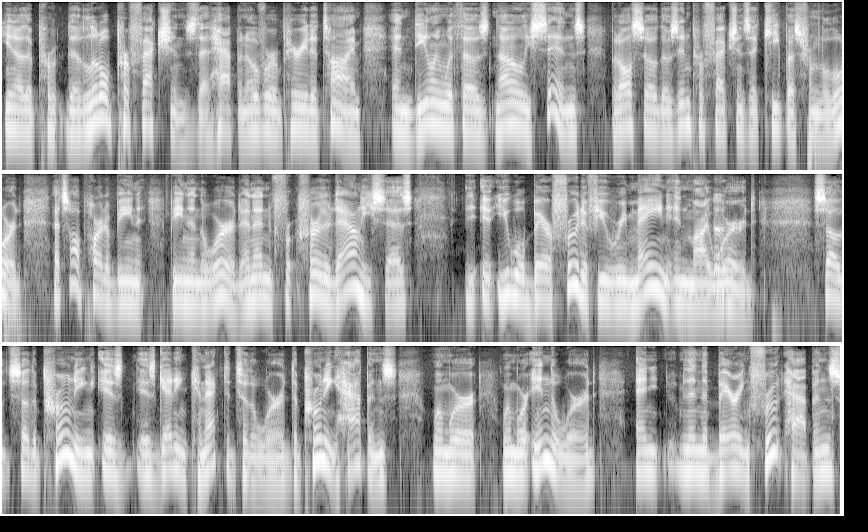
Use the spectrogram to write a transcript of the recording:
you know the per, the little perfections that happen over a period of time, and dealing with those not only sins but also also those imperfections that keep us from the Lord. That's all part of being being in the Word. And then f- further down, he says, you will bear fruit if you remain in my word. So so the pruning is is getting connected to the word. The pruning happens when we're when we're in the word and then the bearing fruit happens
